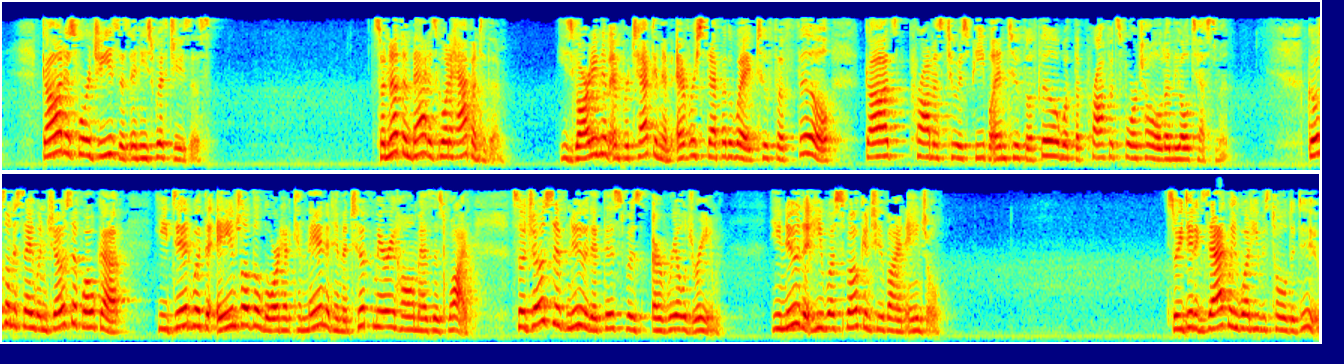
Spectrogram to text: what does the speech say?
God is for Jesus and he's with Jesus. So nothing bad is going to happen to them. He's guarding them and protecting them every step of the way to fulfill God's promise to his people and to fulfill what the prophets foretold in the Old Testament. Goes on to say when Joseph woke up, he did what the angel of the Lord had commanded him and took Mary home as his wife. So Joseph knew that this was a real dream. He knew that he was spoken to by an angel. So he did exactly what he was told to do.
